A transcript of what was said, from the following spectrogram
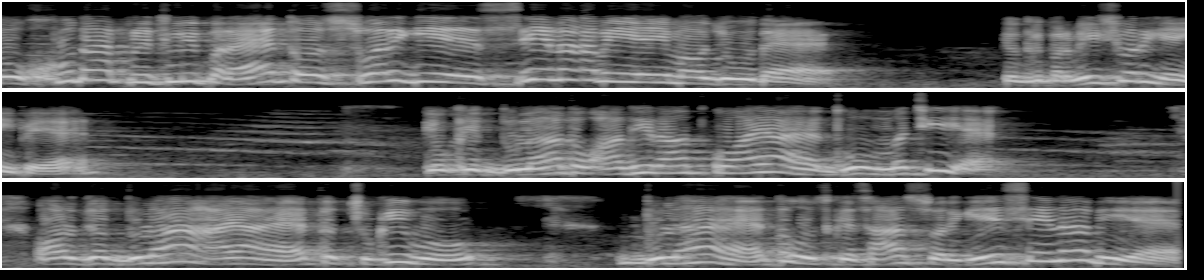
तो खुदा पृथ्वी पर है तो स्वर्गीय सेना भी यही मौजूद है, क्योंकि परमेश्वर यहीं पे है। क्योंकि दुल्हा तो आधी रात को आया है, धूम मची है। और जब दुल्हा आया है तो चूँकि वो दुल्हा है तो उसके साथ स्वर्गीय सेना भी है।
